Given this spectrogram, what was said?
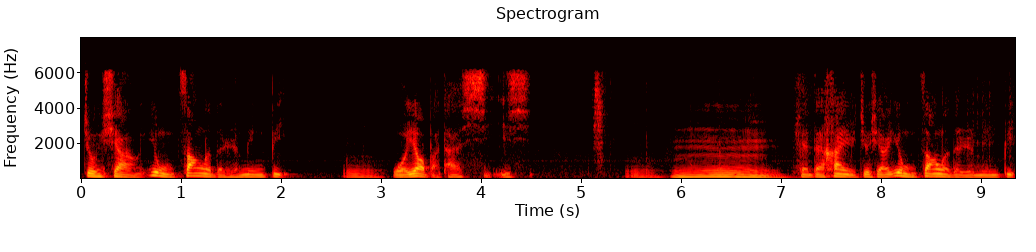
就像用脏了的人民币，嗯，我要把它洗一洗。”嗯嗯，现代汉语就像用脏了的人民币，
